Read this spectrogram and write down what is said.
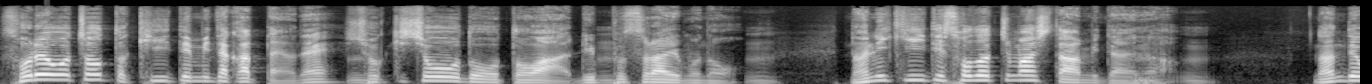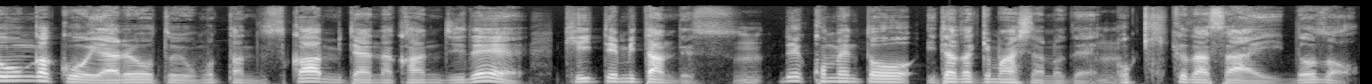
それをちょっと聞いてみたかったよね。うん。初期衝動とはリップスライムの。うん。何聞いて育ちました？みたいな、うんうんなんで音楽をやろうと思ったんですか？みたいな感じで聞いてみたんです。うんで、コメントをいただきましたので、うんお聞きください。どうぞ。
